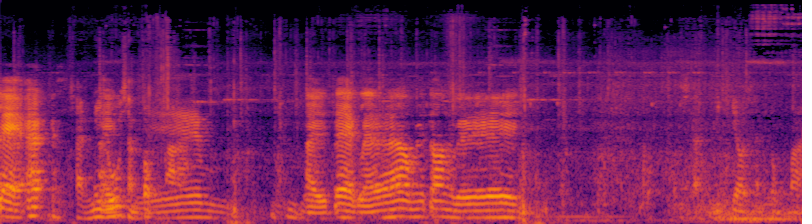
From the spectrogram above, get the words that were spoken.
แหละฉันไม่รู้ฉันตกปลาเกมไหลแตกแล้วไม่ต้องเลย ฉันไม่เกี่ยวฉันตกปลา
